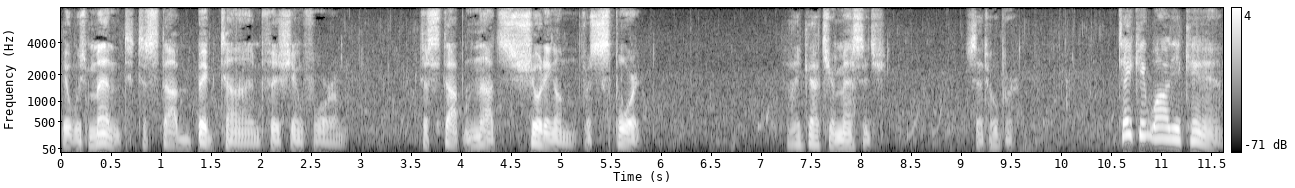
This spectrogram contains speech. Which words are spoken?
It was meant to stop big-time fishing for 'em. To stop nuts shooting 'em for sport. I got your message, said Hooper. Take it while you can.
